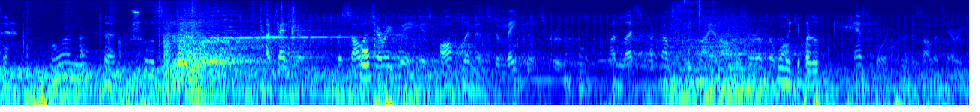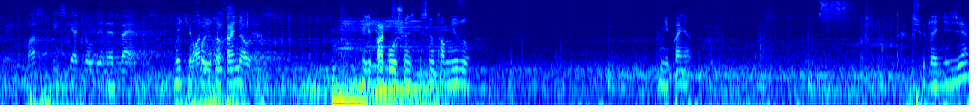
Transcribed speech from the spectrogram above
Так, ну ладно. Так, что тут? Attention. The solitary wing is off limits to maintenance crews, unless accompanied by an officer of the Ну, wall. типа тут Escort through the solitary wing must be scheduled in advance. One ходят охранники. Или прогулочные, в смысле, там внизу. Непонятно. Так, сюда нельзя.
